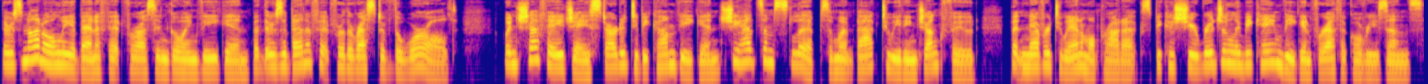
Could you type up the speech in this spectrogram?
There's not only a benefit for us in going vegan, but there's a benefit for the rest of the world. When Chef AJ started to become vegan, she had some slips and went back to eating junk food, but never to animal products because she originally became vegan for ethical reasons.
